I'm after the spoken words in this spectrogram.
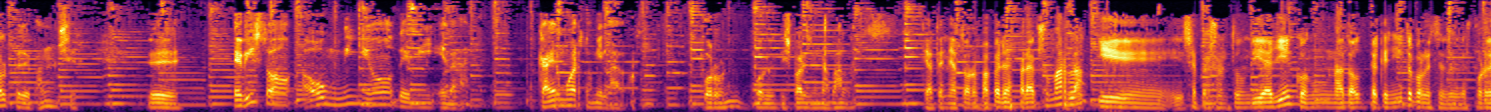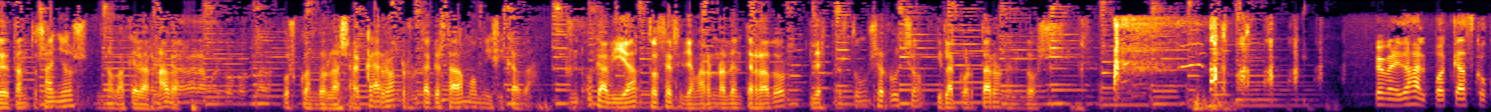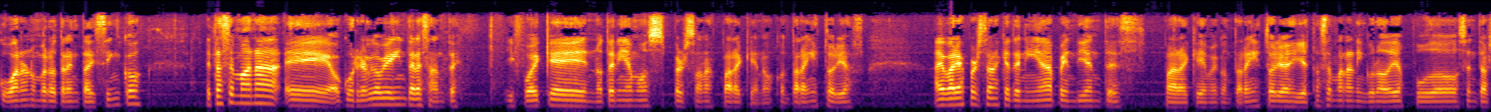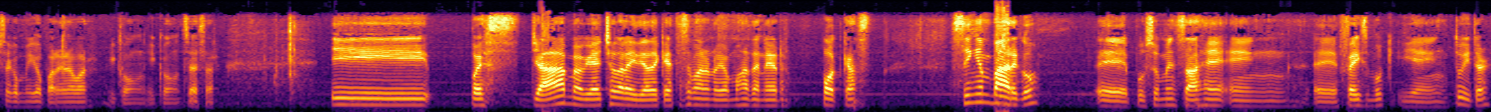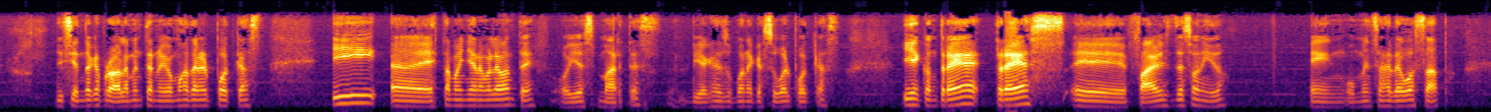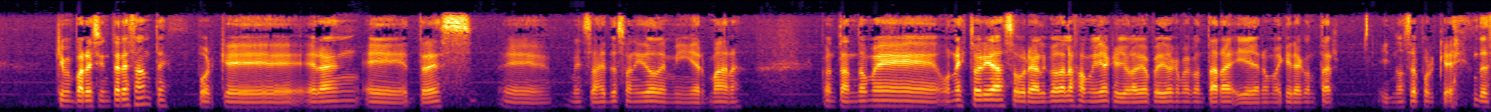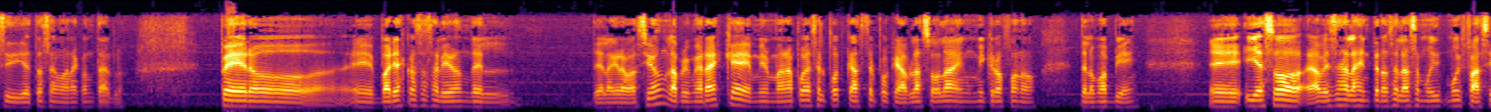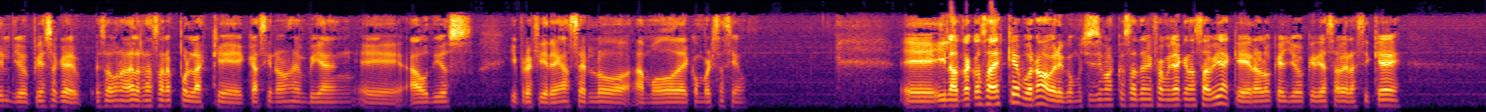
golpe de Panzer. Eh, he visto a un niño de mi edad caer muerto a mi lado por, un, por el disparo de una bala. Ya tenía todos los papeles para exhumarla y, y se presentó un día allí con un ataúd pequeñito porque dice, después de tantos años no va a quedar nada. Pues cuando la sacaron resulta que estaba momificada. No cabía, entonces llamaron al enterrador, les prestó un serrucho y la cortaron en dos. Bienvenidos al podcast Cucubano número 35. Esta semana eh, ocurrió algo bien interesante y fue que no teníamos personas para que nos contaran historias. Hay varias personas que tenía pendientes para que me contaran historias y esta semana ninguno de ellos pudo sentarse conmigo para grabar y con, y con César. Y pues ya me había hecho de la idea de que esta semana no íbamos a tener podcast. Sin embargo, eh, puse un mensaje en eh, Facebook y en Twitter diciendo que probablemente no íbamos a tener podcast. Y eh, esta mañana me levanté, hoy es martes, el día que se supone que suba el podcast, y encontré tres eh, files de sonido en un mensaje de WhatsApp que me pareció interesante porque eran eh, tres eh, mensajes de sonido de mi hermana contándome una historia sobre algo de la familia que yo le había pedido que me contara y ella no me quería contar. Y no sé por qué decidí esta semana contarlo. Pero eh, varias cosas salieron del, de la grabación. La primera es que mi hermana puede ser podcaster porque habla sola en un micrófono de lo más bien. Eh, y eso a veces a la gente no se le hace muy, muy fácil. Yo pienso que esa es una de las razones por las que casi no nos envían eh, audios y prefieren hacerlo a modo de conversación. Eh, y la otra cosa es que, bueno, averigué muchísimas cosas de mi familia que no sabía, que era lo que yo quería saber. Así que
